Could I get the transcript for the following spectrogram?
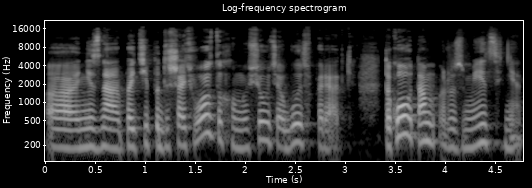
э, не знаю, пойти подышать воздухом, и все у тебя будет в порядке. Такого там, разумеется, нет.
